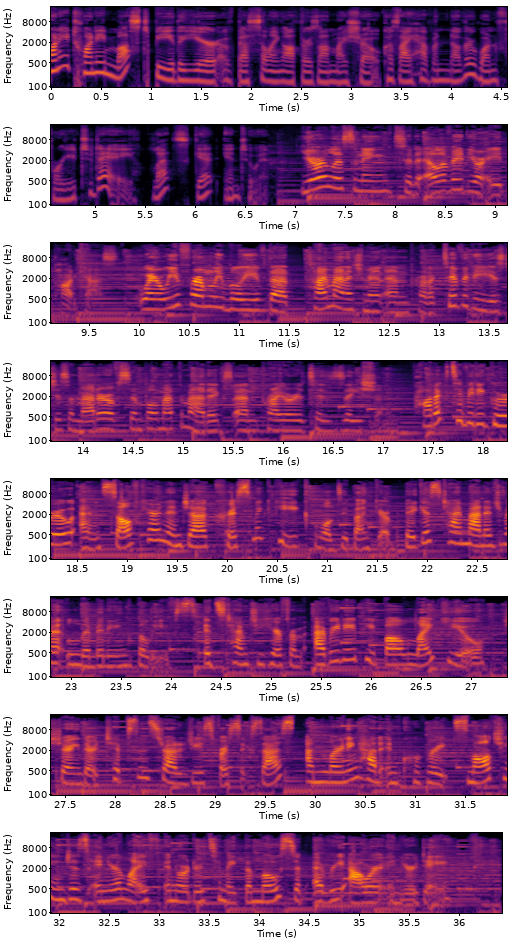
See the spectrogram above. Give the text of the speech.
2020 must be the year of best-selling authors on my show because I have another one for you today. Let's get into it. You're listening to the Elevate Your 8 podcast, where we firmly believe that time management and productivity is just a matter of simple mathematics and prioritization. Productivity guru and self care ninja Chris McPeak will debunk your biggest time management limiting beliefs. It's time to hear from everyday people like you, sharing their tips and strategies for success and learning how to incorporate small changes in your life in order to make the most of every hour in your day.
